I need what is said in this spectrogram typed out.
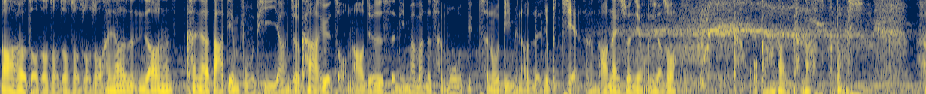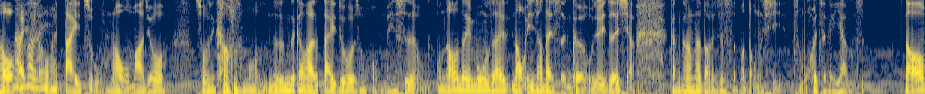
然后又走走走走走走走，很像是你知道，看人家搭电扶梯一样，就看他越走，然后就是身体慢慢的沉没沉入地面，然后人就不见了。然后那一瞬间，我就想说，看我刚刚到底看到什么东西？然后我还我还呆住，然后我妈就说：“你看到什么？你真的干嘛？呆住？”我说：“我没事。”然后那一幕实在让我印象太深刻，我就一直在想，刚刚那到底是什么东西？怎么会这个样子？然后，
